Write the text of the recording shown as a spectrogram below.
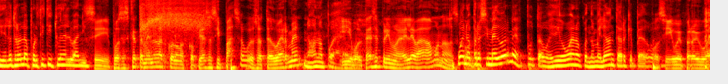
Y del otro lado la puertita y tú en el baño. Sí, pues es que también en las colonoscopías así pasa, güey. O sea, te duermen. No, no puede, Y voltea ese primo, ahí le va, vámonos. Bueno, Con- pero si me duerme, puta, güey. Digo, bueno, cuando me levante a ver qué pedo. güey. Pues sí, güey, pero igual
